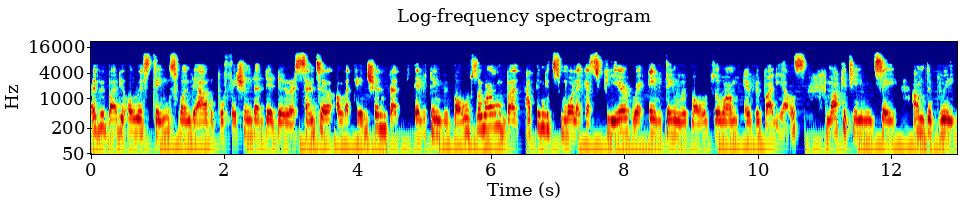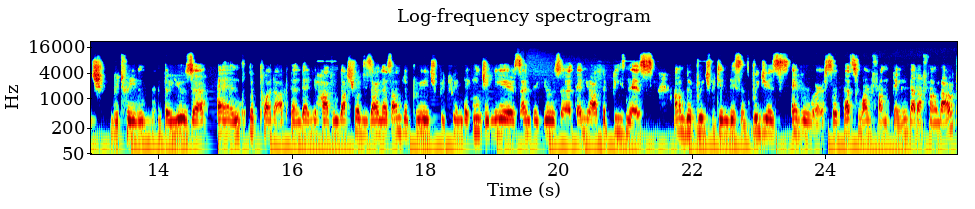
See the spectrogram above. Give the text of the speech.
everybody always thinks when they have a profession that they're the center of attention, that everything revolves around. But I think it's more like a sphere where everything revolves around everybody else. Marketing would say, I'm the bridge between the user and the product. And then you have industrial designers, I'm the bridge between the engineers and the user. Then you have the business, I'm the bridge between this and bridges everywhere. So that's one fun thing that I found out.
